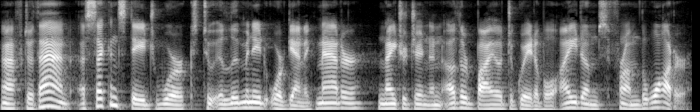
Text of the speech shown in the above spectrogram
After that, a second stage works to eliminate organic matter, nitrogen, and other biodegradable items from the water.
